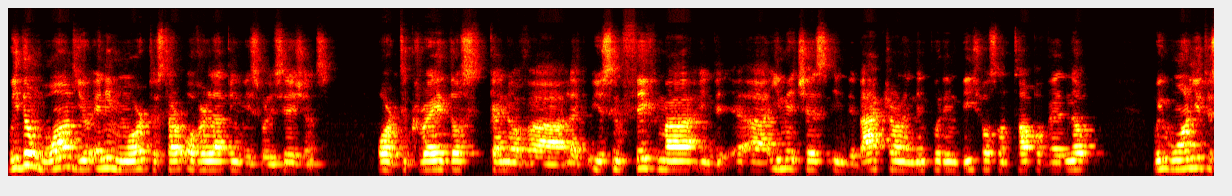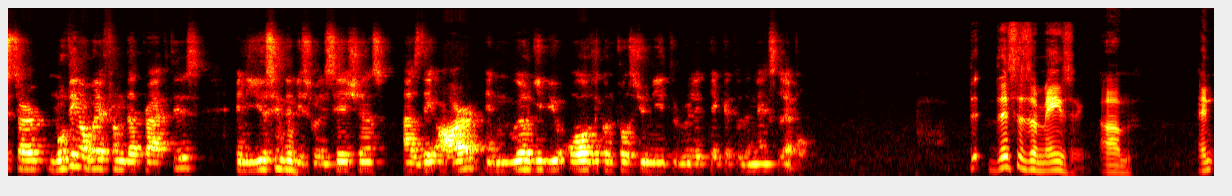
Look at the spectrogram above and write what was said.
We don't want you anymore to start overlapping visualizations or to create those kind of uh, like using Figma in the uh, images in the background and then putting visuals on top of it. No, we want you to start moving away from that practice and using the visualizations as they are, and we'll give you all the controls you need to really take it to the next level. This is amazing. Um, and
